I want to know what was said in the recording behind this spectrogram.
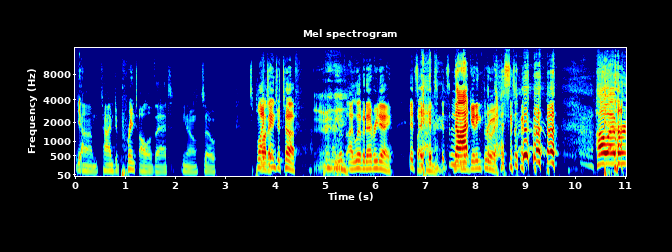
Yeah. um, time to print all of that. You know, so supply Love it. chains are tough. I live, I live it every day. It's But, it's, it's not getting through it. However,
